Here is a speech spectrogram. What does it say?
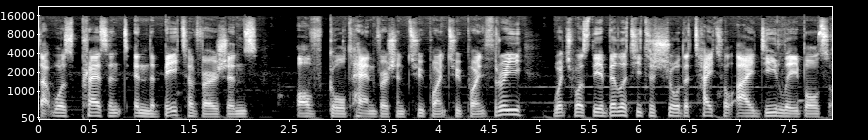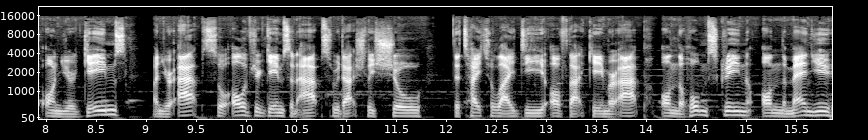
that was present in the beta versions of Gold Hen version 2.2.3, which was the ability to show the title ID labels on your games and your apps. So all of your games and apps would actually show the title ID of that game or app on the home screen, on the menu.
